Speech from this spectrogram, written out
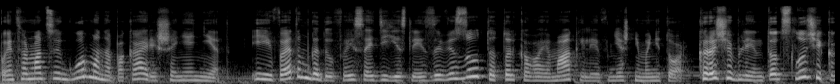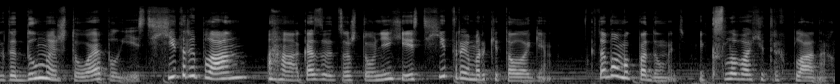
По информации Гурмана, пока решения нет. И в этом году Face ID, если и завезут, то только в iMac или внешний монитор. Короче, блин, тот случай, когда думаешь, что у Apple есть хитрый план, а оказывается, что у них есть хитрые маркетологи. Кто бы мог подумать? И к слову о хитрых планах.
